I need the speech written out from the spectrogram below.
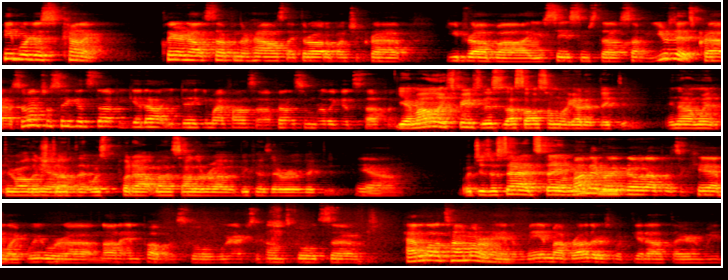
people are just kind of clearing out stuff in their house. They throw out a bunch of crap. You drive by, you see some stuff. Something usually it's crap, but sometimes you'll see good stuff. You get out, you dig, you might find some. I found some really good stuff. Yeah, my only experience with this is I saw someone that got evicted, and I went through all their Yeah. stuff that was put out by the side of the road because they were evicted, yeah. which is a sad Well, my neighborhood growing up as a kid, like we were uh, not in public school. We were actually homeschooled, so had a lot of time on our hand. And me and my brothers would get out there and we'd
